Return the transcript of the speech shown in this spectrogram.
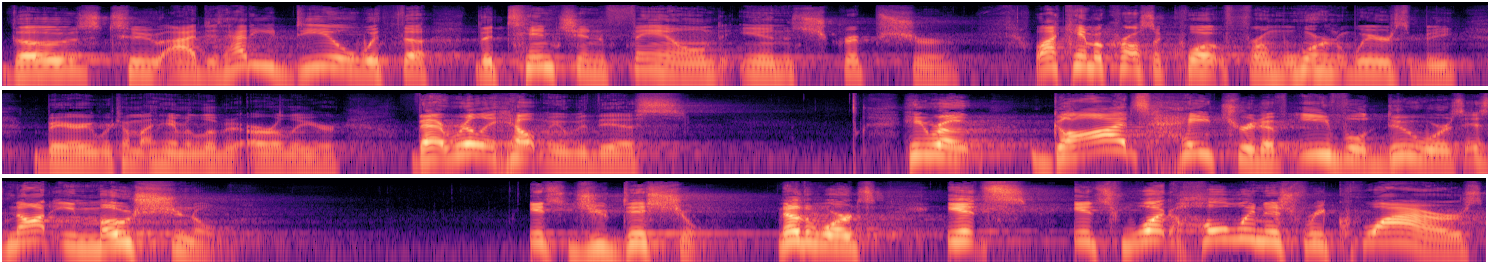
those two ideas? How do you deal with the, the tension found in Scripture? Well, I came across a quote from Warren Wiersbe, Barry, we are talking about him a little bit earlier that really helped me with this. He wrote, God's hatred of evildoers is not emotional, it's judicial. In other words, it's, it's what holiness requires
